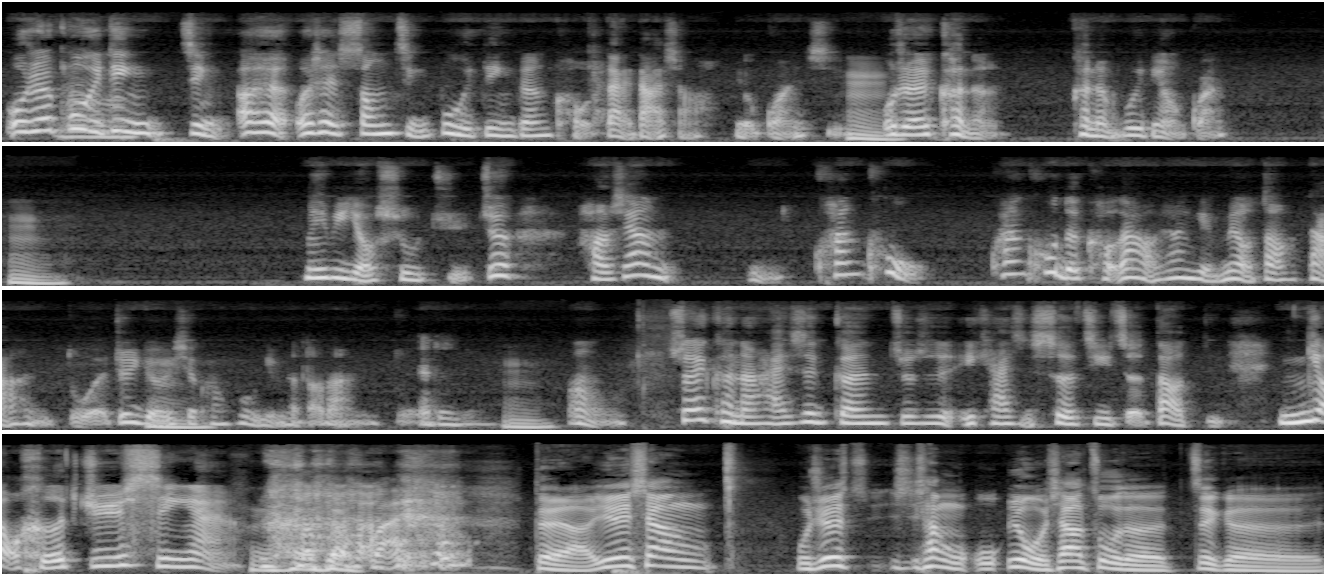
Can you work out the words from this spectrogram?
我觉得不一定紧，而且而且松紧不一定跟口袋大小有关系。嗯，我觉得可能可能不一定有关。嗯，maybe 有数据，就好像宽裤。宽裤的口袋好像也没有到大很多，就有一些宽裤也没有到大很多。嗯嗯，所以可能还是跟就是一开始设计者到底你有何居心啊 有关。对啊，因为像我觉得像我，因为我现在做的这个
